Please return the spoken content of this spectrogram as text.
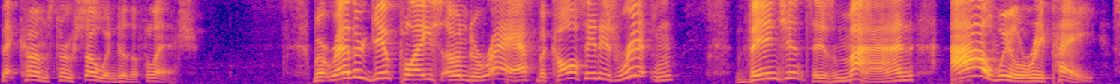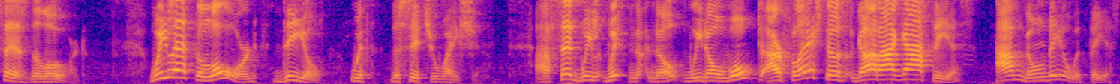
that comes through sowing to the flesh. But rather give place unto wrath, because it is written, Vengeance is mine, I will repay, says the Lord. We let the Lord deal with the situation. I said we, we no, we don't want to. Our flesh does. God, I got this. I'm going to deal with this.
